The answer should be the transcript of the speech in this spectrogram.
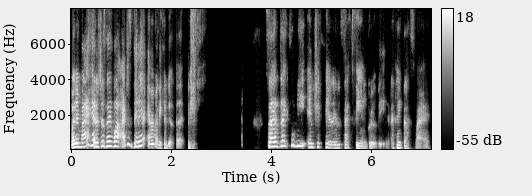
But in my head, it's just like, well, I just did it. Everybody can do it. so I'd like to be intricate and sexy and groovy. I think that's my.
